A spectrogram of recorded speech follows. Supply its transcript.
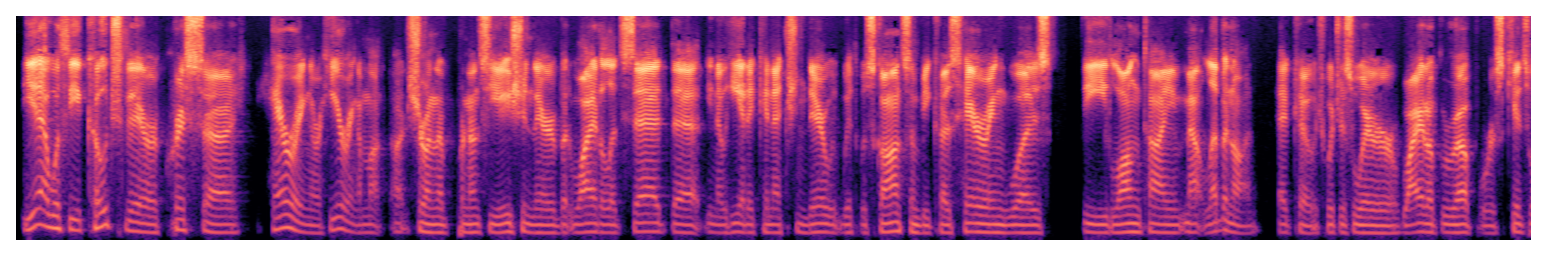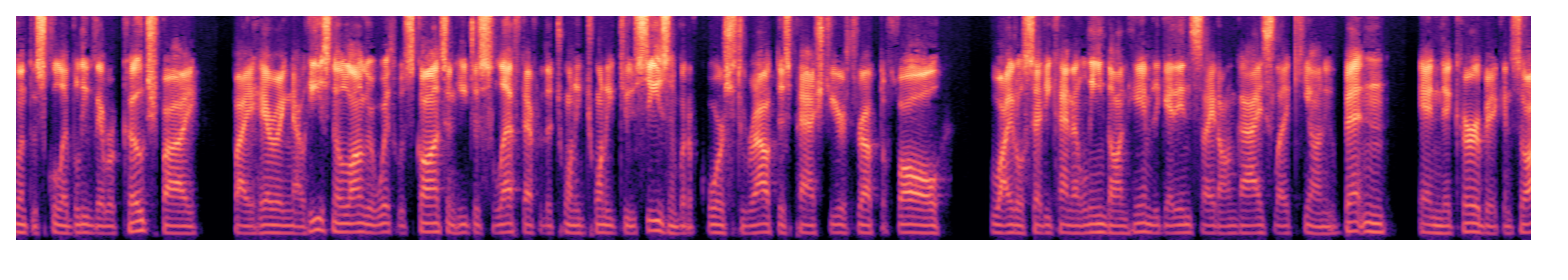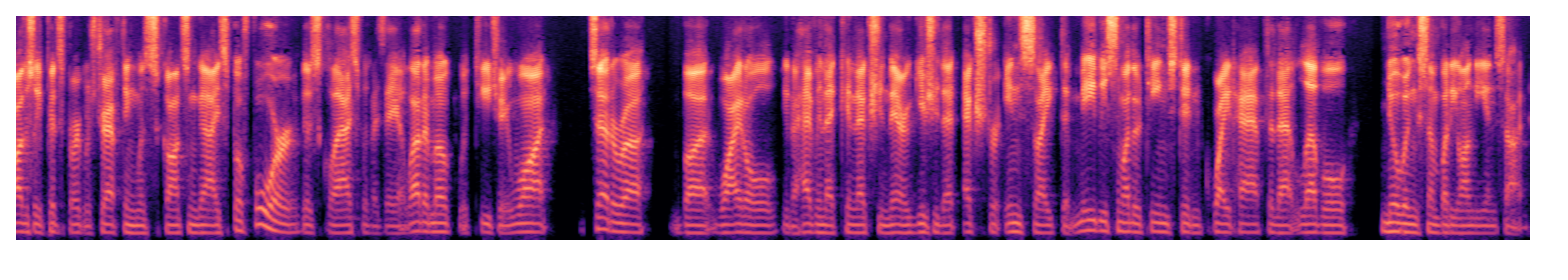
Yeah, with the coach there, Chris uh, Haering or Hearing, I'm not, not, sure on the pronunciation there, but Weidl had said that, you know, he had a connection there with, with Wisconsin because Haering was the longtime Mount Lebanon head coach, which is where Weidl grew up, where his kids went to school. I believe they were coached by by Haering. Now he's no longer with Wisconsin. He just left after the 2022 season. But of course, throughout this past year, throughout the fall, Weidl said he kind of leaned on him to get insight on guys like Keanu Benton, and Nick Herbig. And so obviously Pittsburgh was drafting Wisconsin guys before this class with Isaiah Loudermilk, with TJ Watt, etc. But Weidl, you know, having that connection there gives you that extra insight that maybe some other teams didn't quite have to that level, knowing somebody on the inside.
